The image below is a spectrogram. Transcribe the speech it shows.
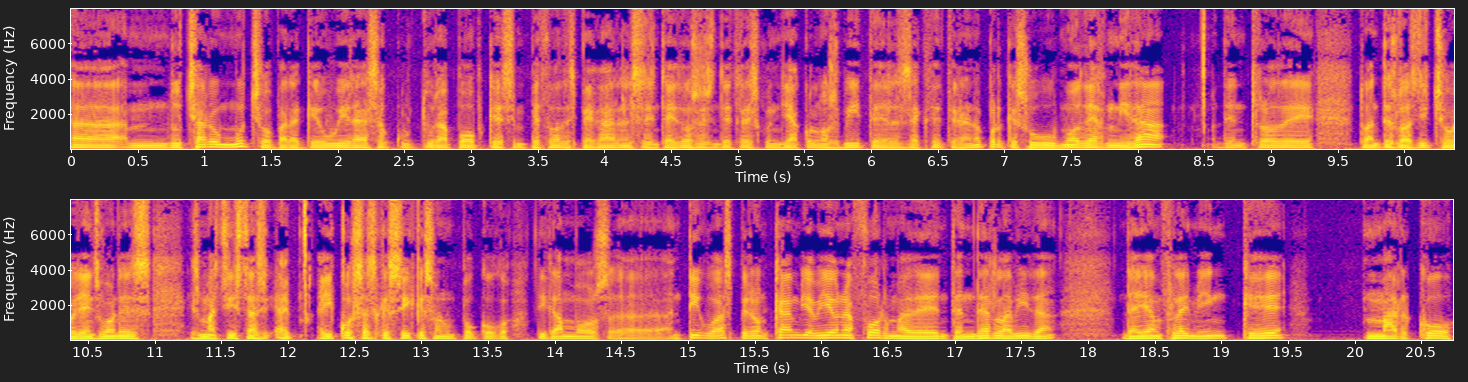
uh, lucharon mucho para que hubiera esa cultura pop que se empezó a despegar en el 62, 63, con, ya con los Beatles, etcétera, ¿no? Porque su modernidad dentro de, tú antes lo has dicho, James Bond es, machista, hay, cosas que sí que son un poco, digamos, eh, antiguas, pero en cambio había una forma de entender la vida de Ian Fleming que marcó,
